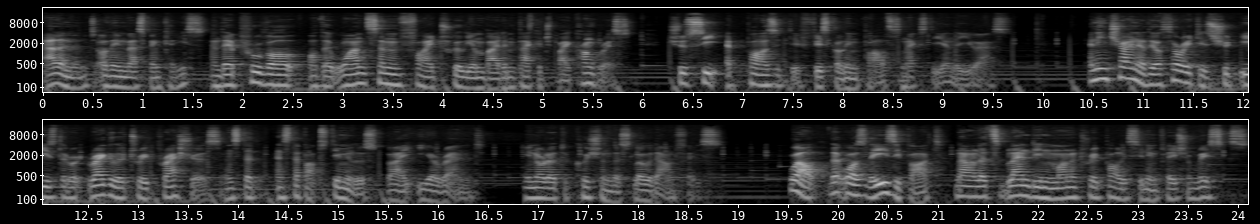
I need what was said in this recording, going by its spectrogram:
element of the investment case, and the approval of the 175 trillion Biden package by Congress should see a positive fiscal impulse next year in the US. And in China, the authorities should ease the regulatory pressures and step up stimulus by year end in order to cushion the slowdown phase. Well, that was the easy part. Now let's blend in monetary policy and inflation risks.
